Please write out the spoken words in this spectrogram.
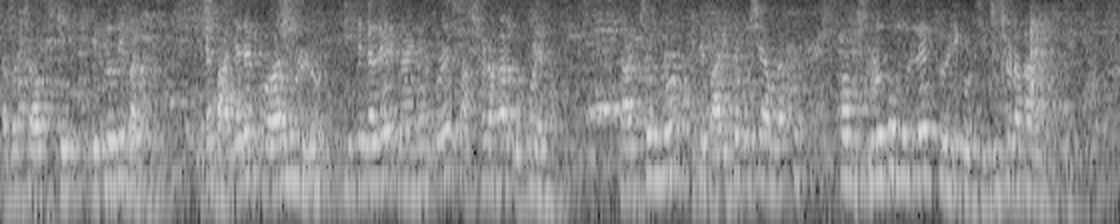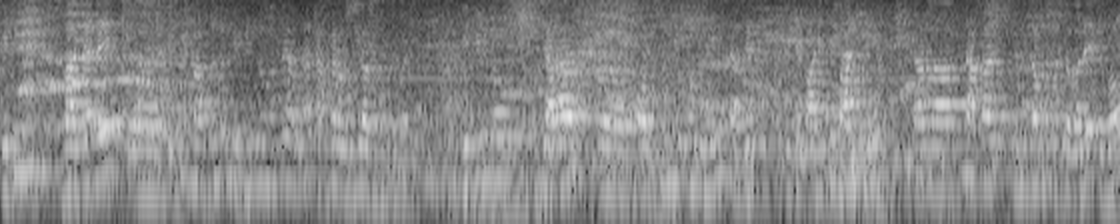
তারপর চপস্টিক এগুলো দিয়ে বানিয়েছি। এটা বাজারের ক্রয় মূল্য কিনতে গেলে নাইনের করে পাঁচশো টাকার উপরে হবে। তার জন্য এটা বাড়িতে বসে আমরা খুব কম সুলভ মূল্যে তৈরি করছি দুশো টাকার মধ্যে। এটি বাজারে এটির মাধ্যমে বিভিন্নভাবে আমরা টাকা রোজগার করতে পারি। বিভিন্ন যারা অর্থ নির্ভর নেই, তাদের এটা বাড়িতে বানিয়ে তারা টাকা ইনকাম করতে পারে এবং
